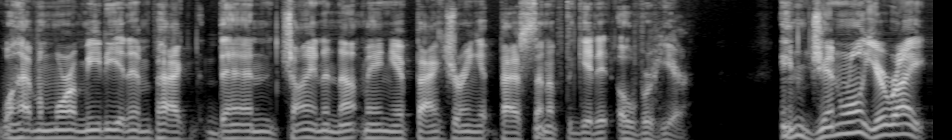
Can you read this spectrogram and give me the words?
will have a more immediate impact than China not manufacturing it fast enough to get it over here. In general, you're right.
